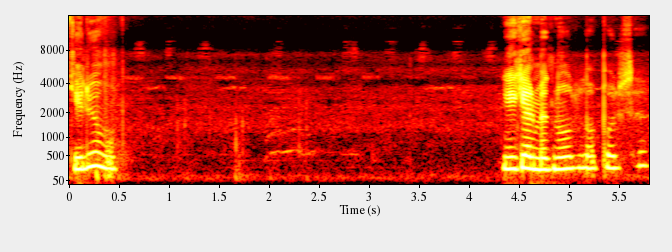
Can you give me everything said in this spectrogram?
Geliyor mu? Niye gelmedi? Ne oldu lan polise?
